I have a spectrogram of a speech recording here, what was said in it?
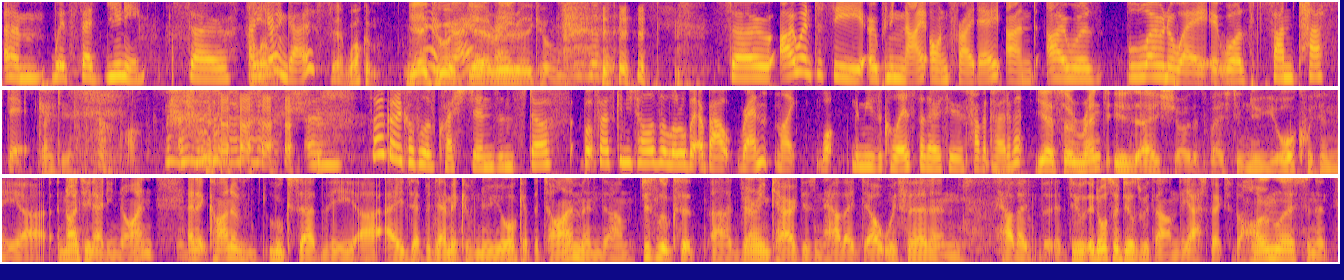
um, with Fed Uni. So how are you going, guys? Yeah, welcome. Yeah, good. great, yeah, really, thanks. really cool. So I went to see opening night on Friday, and I was blown away. It was fantastic. Thank you. So I got a couple of questions and stuff. But first, can you tell us a little bit about Rent, like what the musical is for those who haven't heard of it? Yeah, so Rent is a show that's based in New York within the uh, 1989, and it kind of looks at the uh, AIDS epidemic of New York at the time, and um, just looks at uh, varying characters and how they dealt with it, and how they. It, it also deals with um, the aspects of the homeless, and it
